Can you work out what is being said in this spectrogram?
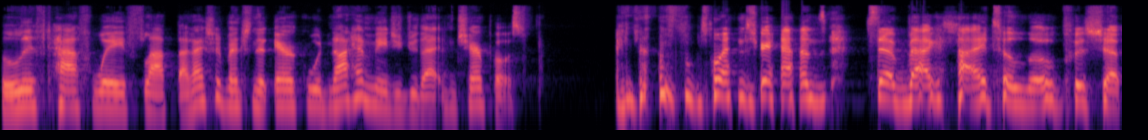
lift halfway, flat back. I should mention that Eric would not have made you do that in chair pose. Plant your hands, step back high to low push up.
